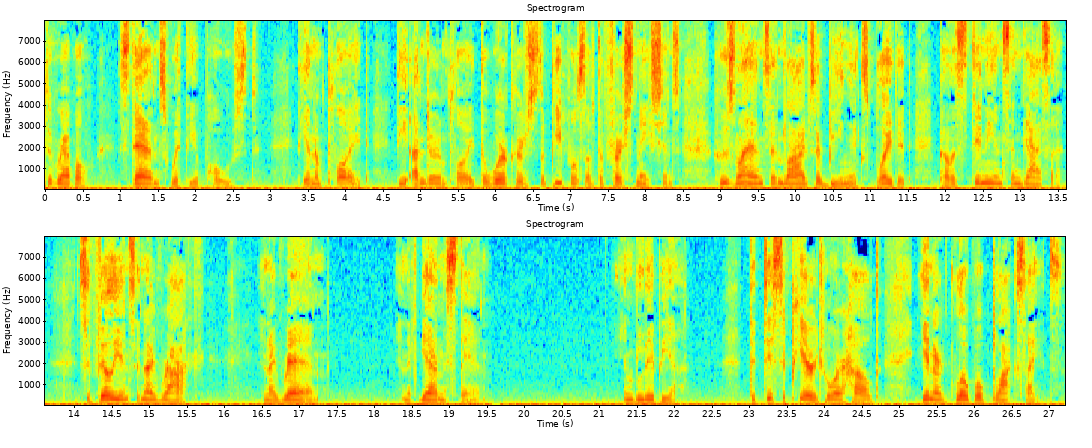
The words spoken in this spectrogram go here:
The rebel stands with the opposed, the unemployed, the underemployed, the workers, the peoples of the First Nations, whose lands and lives are being exploited, Palestinians in Gaza, civilians in Iraq and Iran, in Afghanistan, in Libya, the disappeared who are held in our global block sites,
